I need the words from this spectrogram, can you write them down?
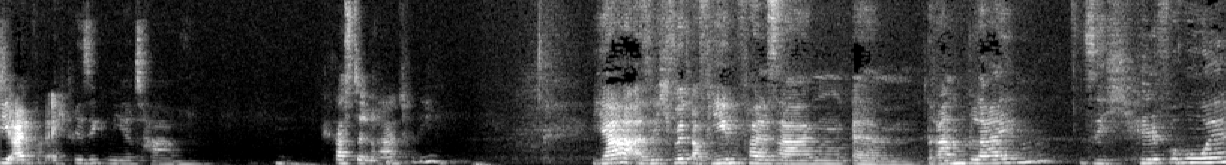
die einfach echt resigniert haben. Hast du einen Rat für die? Ja, also ich würde auf jeden Fall sagen, ähm, dranbleiben, sich Hilfe holen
